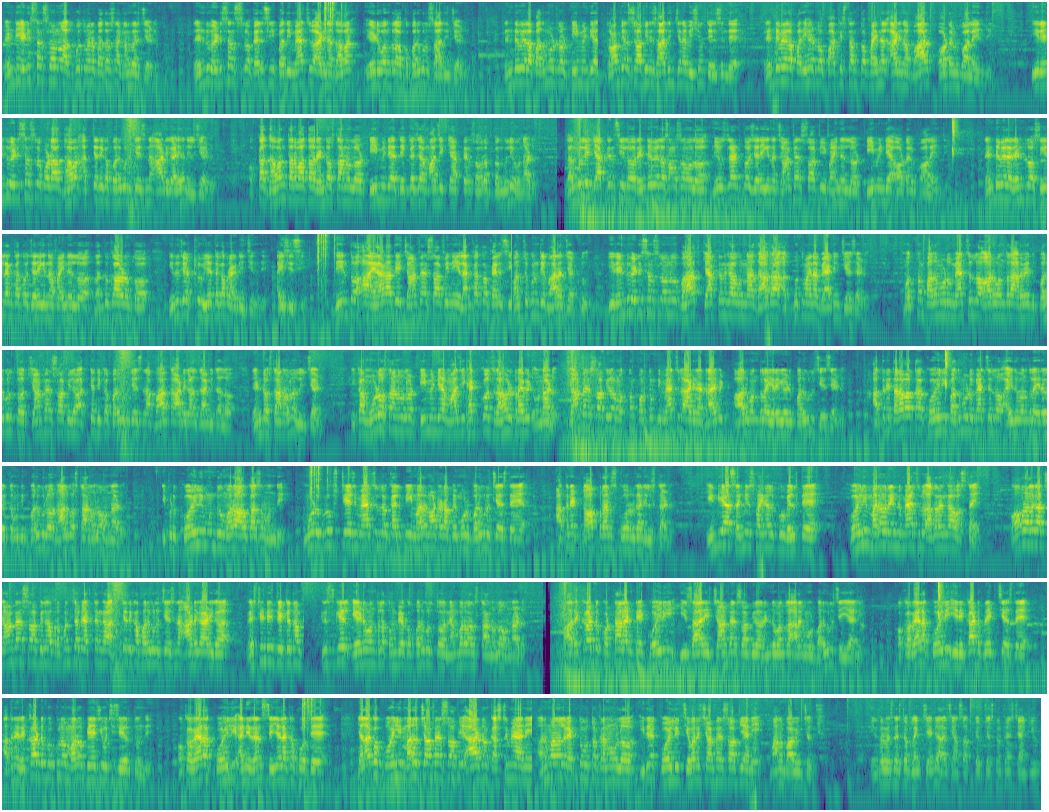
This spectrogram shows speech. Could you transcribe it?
రెండు ఎడిషన్స్లోనూ అద్భుతమైన ప్రదర్శన కనబరిచాడు. రెండు ఎడిషన్స్లో కలిసి పది మ్యాచ్లు ఆడిన ధవన్ ఏడు వందల ఒక పరుగులు సాధించాడు. రెండు వేల పదమూడులో టీమిండియా ఛాంపియన్స్ ట్రోఫీని సాధించిన విషయం తెలిసిందే. రెండు వేల పదిహేడులో పాకిస్తాన్తో ఫైనల్ ఆడిన భారత్ ఓటమి పాలైంది. ఈ రెండు ఎడిషన్స్లో కూడా ధవన్ అత్యధిక పరుగులు చేసిన ఆటగాడిగా నిలిచాడు. ఒక్క ధవన్ తర్వాత రెండో స్థానంలో టీమిండియా దిగ్గజ మాజీ కెప్టెన్ సౌరభ్ గంగులీ ఉన్నాడు. గంగూలీ కెప్టెన్సీలో రెండు వేల సంవత్సరంలో న్యూజిలాండ్తో జరిగిన ఛాంపియన్స్ ట్రోఫీ ఫైనల్లో టీమిండియా ఓటమి పాలైంది రెండు వేల రెండులో శ్రీలంకతో జరిగిన ఫైనల్లో రద్దు కావడంతో ఇరు జట్లు విజేతగా ప్రకటించింది ఐసీసీ. దీంతో ఆ ఏడాది ఛాంపియన్స్ ట్రోఫీని లంకతో కలిసి పంచుకుంది భారత్ జట్టు. ఈ రెండు ఎడిషన్స్ లోనూ భారత్ కెప్టెన్గా ఉన్న దాదా అద్భుతమైన బ్యాటింగ్ చేశాడు. మొత్తం పదమూడు మ్యాచ్ల్లో ఆరు వందల అరవై ఐదు పరుగులతో ఛాంపియన్స్ ట్రోఫీలో అత్యధిక పరుగులు చేసిన భారత ఆటగాళ్ళ జాబితాలో రెండో స్థానంలో నిలిచాడు. ఇక మూడో స్థానంలో టీమిండియా మాజీ హెడ్ కోచ్ రాహుల్ ద్రావిడ్ ఉన్నాడు. ఛాంపియన్స్ ట్రోఫీలో మొత్తం పంతొమ్మిది మ్యాచ్లు ఆడిన ద్రావిడ్ ఆరు వందల ఇరవై ఏడు పరుగులు చేశాడు. అతని తర్వాత కోహ్లీ పదమూడు మ్యాచ్ల్లో ఐదు వందల ఇరవై తొమ్మిది పరుగులో నాలుగో స్థానంలో ఉన్నాడు. ఇప్పుడు కోహ్లీ ముందు మరో అవకాశం ఉంది. మూడు గ్రూప్ స్టేజ్ మ్యాచ్ల్లో కలిపి మరో నూట డెబ్బై మూడు పరుగులు చేస్తే అతనే టాప్ రన్ స్కోర్గా నిలుస్తాడు. ఇండియా సెమీస్ ఫైనల్కు వెళ్తే కోహ్లీ మరో రెండు మ్యాచ్లు అదనంగా వస్తాయి. ఓవరాల్గా ఛాంపియన్స్ ట్రాఫీలో ప్రపంచవ్యాప్తంగా అత్యధిక పరుగులు చేసిన ఆటగాడిగా వెస్టిండీస్ దిగ్గజం క్రిస్ గేల్ ఏడు వందల తొంభై ఒక్క పరుగులతో నెంబర్ వన్ స్థానంలో ఉన్నాడు. ఆ రికార్డు కొట్టాలంటే కోహ్లీ ఈసారి ఛాంపియన్స్ ట్రాఫీలో రెండు వందల అరవై మూడు పరుగులు చేయాలి. ఒకవేళ కోహ్లీ ఈ రికార్డు బ్రేక్ చేస్తే అతని రికార్డు బుక్లో మరో పేజీ వచ్చి చేరుతుంది. ఒకవేళ కోహ్లీ అన్ని రన్స్ చేయలేకపోతే ఎలాగో కోహ్లీ మరో ఛాంపియన్స్ ట్రోఫీ ఆడడం కష్టమే అని అనుమానాలు వ్యక్తమవుతున్న క్రమంలో ఇదే కోహ్లీ చివరి ఛాంపియన్స్ ట్రోఫీ అని మనం భావించవచ్చు. ఇన్ఫర్మేషన్ ఇస్తే ఒక లైక్ చేయండి అలాగే ఛానల్ సబ్స్క్రైబ్ చేసుకోండి ఫ్రెండ్స్ థ్యాంక్ యూ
